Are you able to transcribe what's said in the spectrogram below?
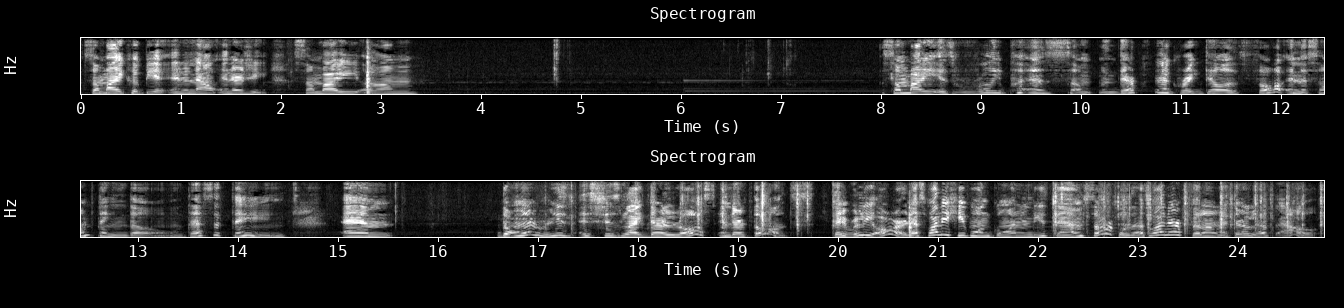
somebody could be an in and out energy. Somebody, um, somebody is really putting some, they're putting a great deal of thought into something though. That's the thing. And the only reason it's just like they're lost in their thoughts they really are. That's why they keep on going in these damn circles. That's why they're feeling like they're left out.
